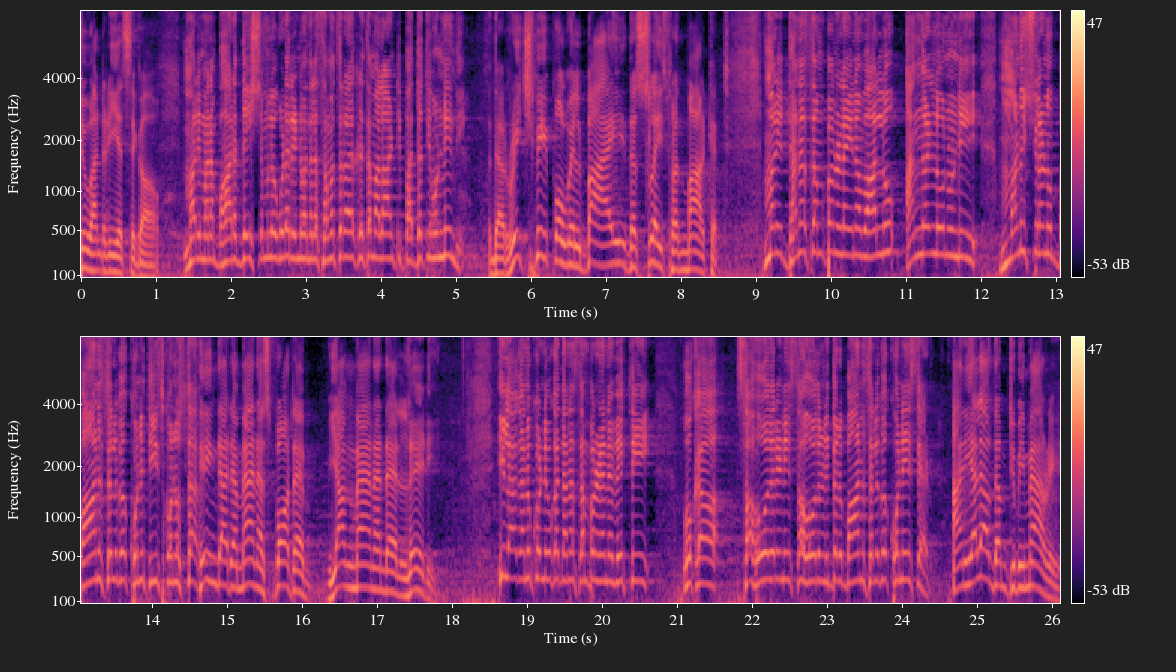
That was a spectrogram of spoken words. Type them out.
200 years ago మరి మన భారతదేశంలో కూడా 200 సంవత్సరాల క్రితం అలాంటి పద్ధతి ఉండింది. The rich people will buy the slaves from the market. మరి ధన సంపన్నులైన వాళ్ళు అంగళ్ళలో నుండి మనుషులను బానిసలుగా కొని తీసుకొని వస్తారు Think that a man has bought a young man and a lady. ఇలాగనుకోండి ఒక ధన సంపన్నుడైన వ్యక్తి ఒక సహోదరిని సహోదరుని ఇద్దరు బానిసలుగా కొనేశాడు And he allowed them to be married.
